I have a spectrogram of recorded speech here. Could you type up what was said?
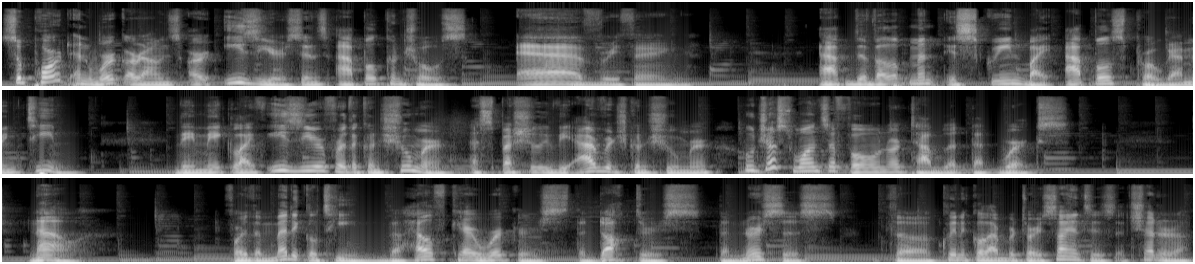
Support and workarounds are easier since Apple controls everything. App development is screened by Apple's programming team. They make life easier for the consumer, especially the average consumer who just wants a phone or tablet that works. Now, for the medical team, the healthcare workers, the doctors, the nurses, the clinical laboratory scientists, etc.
